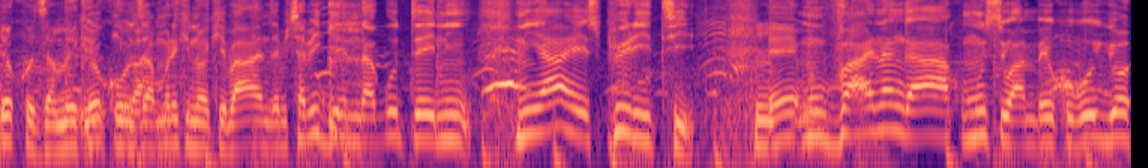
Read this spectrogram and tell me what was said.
yo kuza muri yo kuza muri kino kibanza. Bica bigenda gute? Ni ni yahe spirit? Eh, muvana ngaha ku munsi wa mbere ku buryo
